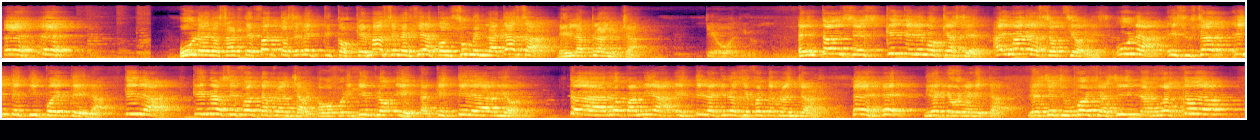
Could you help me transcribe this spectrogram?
Uno de los artefactos eléctricos que más energía consume en la casa es la plancha. Te odio. Entonces, ¿qué tenemos que hacer? Hay varias opciones. Una es usar este tipo de tela. Tela que no hace falta planchar, como por ejemplo esta, que es tela de avión. Toda la ropa mía es tela que no hace falta planchar. Mirá qué buena que está. Le haces un bollo así, la arrugas toda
